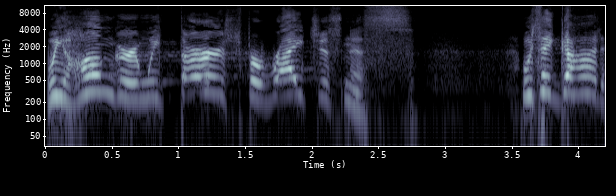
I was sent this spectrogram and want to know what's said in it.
We hunger and we thirst for righteousness. We say, God,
